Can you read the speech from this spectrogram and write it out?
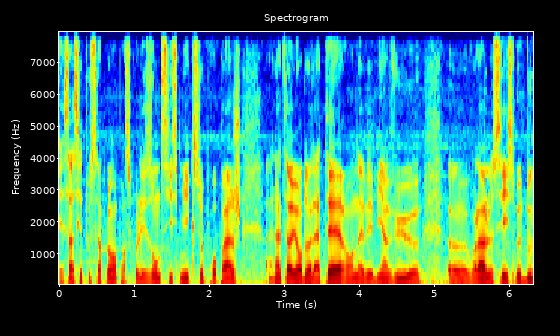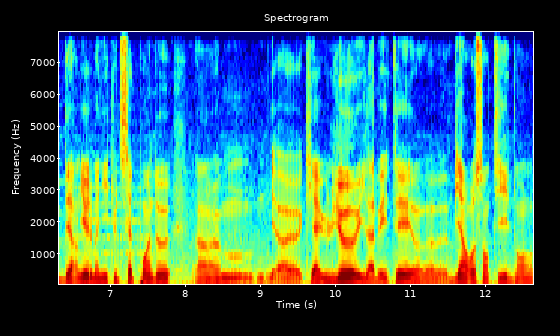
Et ça, c'est tout simplement parce que les ondes sismiques se propagent à l'intérieur de la Terre. On avait bien vu euh, euh, voilà, le séisme d'août dernier, de magnitude 7.2, euh, qui a eu lieu. Il avait été bien ressenti dans,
